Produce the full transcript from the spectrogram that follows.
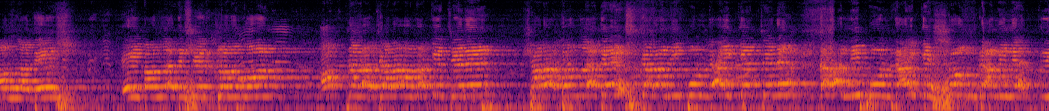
বাংলাদেশ, এই বাংলাদেশের জনগণ, আপনারা যারা আমাকে চেনে সারা বাংলাদেশ যারা নিপুণ রায়কে চেনে, তারা নিপুণ রায়কে সংগ্রামী নেত্রী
